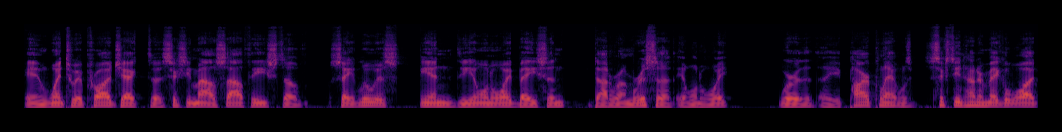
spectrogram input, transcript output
and went to a project uh, 60 miles southeast of St. Louis in the Illinois basin, down around Marissa, Illinois, where the power plant was 1,600 megawatt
